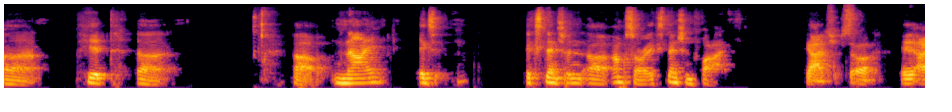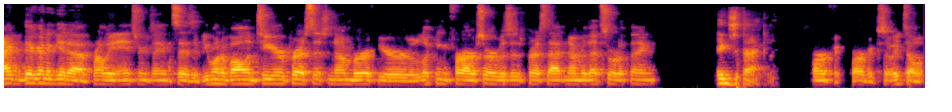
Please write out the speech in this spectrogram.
uh, hit uh, uh, nine ex- extension, uh, I'm sorry, extension five. Gotcha. So I, they're going to get a probably an answering thing that says if you want to volunteer, press this number. If you're looking for our services, press that number. That sort of thing. Exactly. Perfect. Perfect. So it's a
